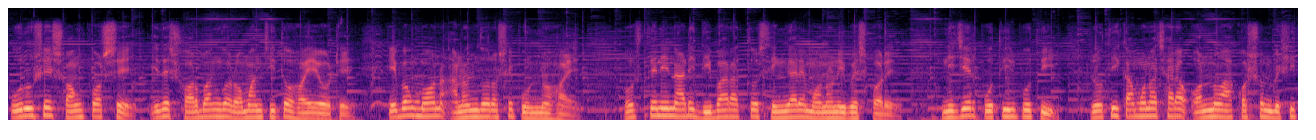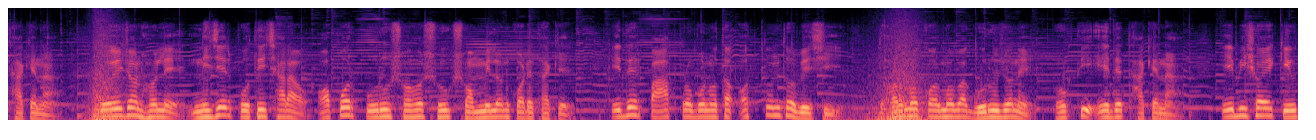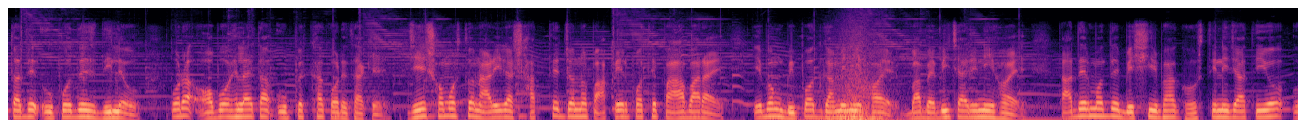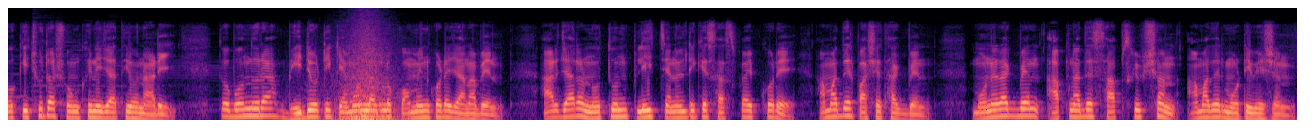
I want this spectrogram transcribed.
পুরুষের সংস্পর্শে এদের সর্বাঙ্গ রোমাঞ্চিত হয়ে ওঠে এবং মন আনন্দরসে পূর্ণ হয়। হস্তিনী নারী দিবারাত্র সিঙ্গারে মনোনিবেশ করে, নিজের পতির প্রতি রতি কামনা ছাড়া অন্য আকর্ষণ বেশি থাকে না। প্রয়োজন হলে নিজের পতি ছাড়াও অপর পুরুষ সহ সুখ সম্মিলন করে থাকে। এদের পাপ প্রবণতা অত্যন্ত বেশি। ধর্মকর্ম বা গুরুজনে ভক্তি এদের থাকে না। এ বিষয়ে কেউ তাদের উপদেশ দিলেও ওরা অবহেলায় তা উপেক্ষা করে থাকে। যে সমস্ত নারীরা স্বার্থের জন্য পাপের পথে পা বাড়ায় এবং বিপদগামিনী হয় বা ব্যবিচারিণী হয়, তাদের মধ্যে বেশিরভাগ হস্তিনী জাতীয় ও কিছুটা শঙ্খিনী জাতীয় নারী। তো বন্ধুরা, ভিডিওটি কেমন লাগল কমেন্ট করে জানাবেন। আর যারা নতুন প্লিজ চ্যানেলটিকে সাবস্ক্রাইব করে আমাদের পাশে থাকবেন। মনে রাখবেন, আপনাদের সাবস্ক্রিপশন আমাদের মোটিভেশন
